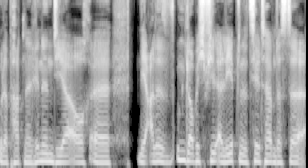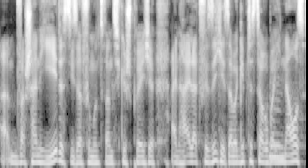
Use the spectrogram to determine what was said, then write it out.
oder Partnerinnen, die ja auch äh, ja alle unglaublich viel erlebt und erzählt haben, dass da äh, wahrscheinlich jedes dieser 25 Gespräche ein Highlight für sich ist. Aber gibt es darüber mhm. hinaus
